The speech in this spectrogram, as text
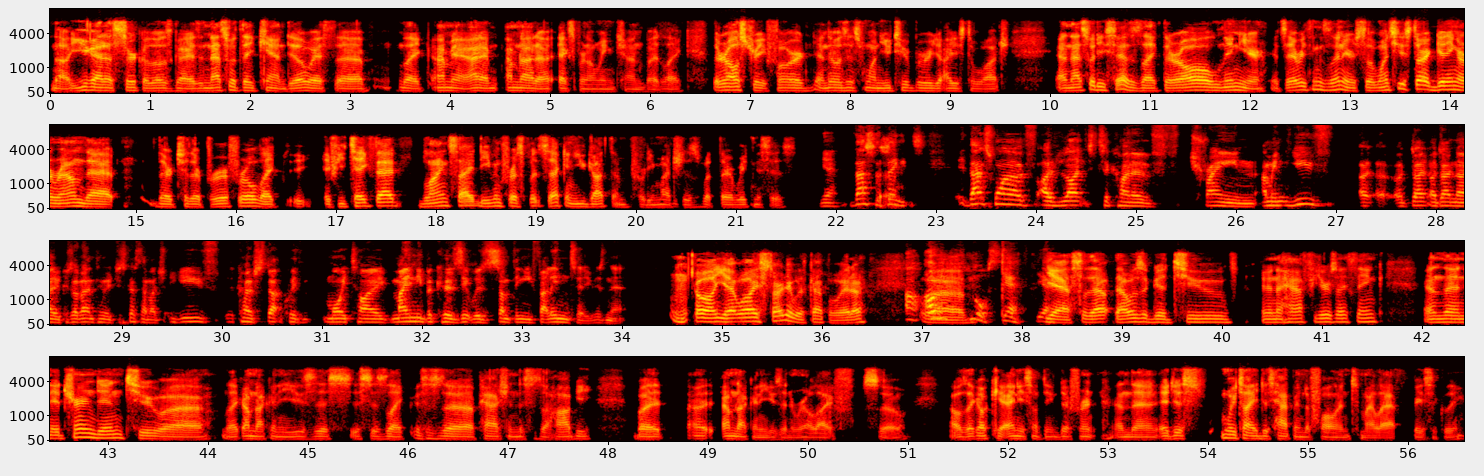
No, you got to circle those guys, and that's what they can't deal with. Uh, like, I mean, I'm I'm not an expert on Wing Chun, but like, they're all straightforward. And there was this one YouTuber I used to watch, and that's what he says is like they're all linear. It's everything's linear. So once you start getting around that, they're to their peripheral. Like, if you take that blind side, even for a split second, you got them pretty much. Is what their weakness is. Yeah, that's the So- thing. It's, that's why I've I've liked to kind of train. I mean, you've I, I- don't I don't know because I don't think we've discussed that much. You've kind of stuck with Muay Thai mainly because it was something you fell into, isn't it? Mhm. Oh yeah, well I started with capoeira. Oh, oh, Uh, of course, yeah, yeah. Yeah. so that that was a good two and a half years, I think. And then it turned into uh, like I'm not going to use this. This is like this is a passion. This is a hobby, but I, I'm not going to use it in real life. So I was like, okay, I need something different. And then it just Muay Thai just happened to fall into my lap, basically.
